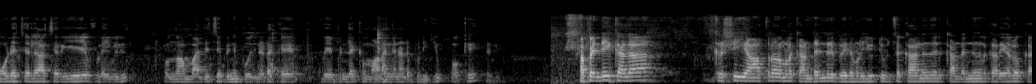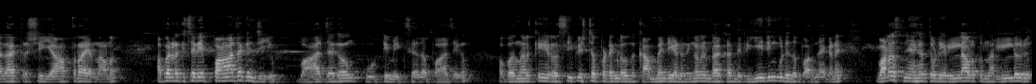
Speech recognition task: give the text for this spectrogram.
മൂടി വെച്ചാൽ ആ ചെറിയ ഫ്ലെയിമിൽ ഒന്നാം മല്ലിച്ചപ്പിനും പൊതിനടൊക്കെ വേപ്പിനിലൊക്കെ മണം എങ്ങനെ പിടിക്കും. ഓക്കെ റെഡി അപ്പോൾ എന്റെ ഈ കലാ കൃഷി യാത്ര നമ്മുടെ കണ്ടന്റിന്റെ പേര് നമ്മുടെ യൂട്യൂബ് ചാനലിന്റെ കണ്ടന്റ് നിങ്ങൾക്ക് അറിയാലോ. കലാ കൃഷി യാത്ര എന്നാണ് അപ്പോൾ ഇടയ്ക്ക് ചെറിയ പാചകം ചെയ്യും. പാചകം കൂട്ടി മിക്സ് ചെയ്ത പാചകം. അപ്പോൾ നിങ്ങൾക്ക് ഈ റെസിപ്പി ഇഷ്ടപ്പെട്ടെങ്കിൽ ഒന്ന് കമന്റ് ചെയ്യണം. നിങ്ങൾ ഉണ്ടാക്കുന്ന രീതിയും കൂടി ഒന്ന് പറഞ്ഞേക്കണേ. വളരെ സ്നേഹത്തോടെ എല്ലാവർക്കും നല്ലൊരു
